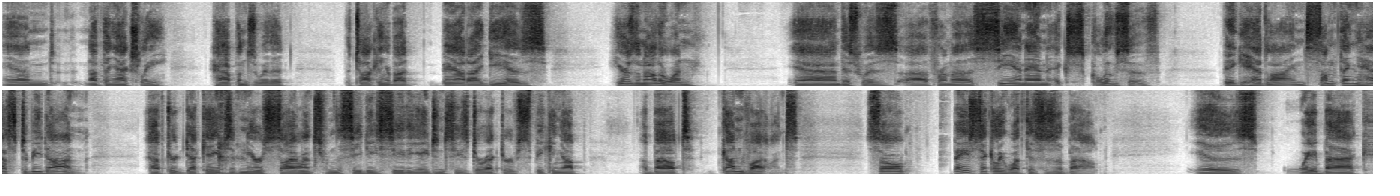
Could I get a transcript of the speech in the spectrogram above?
and nothing actually happens with it. But talking about bad ideas, here's another one. And this was uh, from a CNN exclusive. Big headline Something has to be done. After decades of near silence from the CDC, the agency's director of speaking up about gun violence. So basically, what this is about is way back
